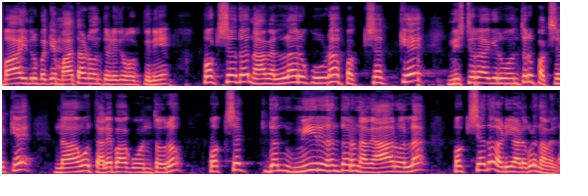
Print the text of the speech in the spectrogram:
ಬಾ ಇದ್ರ ಬಗ್ಗೆ ಮಾತಾಡು ಅಂತ ಹೇಳಿದ್ರು ಹೋಗ್ತೀನಿ. ಪಕ್ಷದ ನಾವೆಲ್ಲರೂ ಕೂಡ ಪಕ್ಷಕ್ಕೆ ನಿಷ್ಠರಾಗಿರುವಂಥವ್ರು, ಪಕ್ಷಕ್ಕೆ ನಾವು ತಲೆಬಾಗುವಂಥವ್ರು. ಪಕ್ಷದ ಮೀರಿದಂಥವ್ರು ನಾವು ಯಾರು ಅಲ್ಲ. ಪಕ್ಷದ ಅಡಿಯಾಳುಗಳು ನಾವೆಲ್ಲ.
